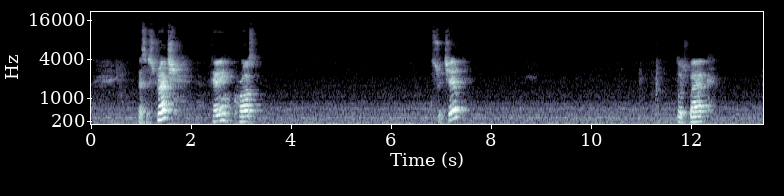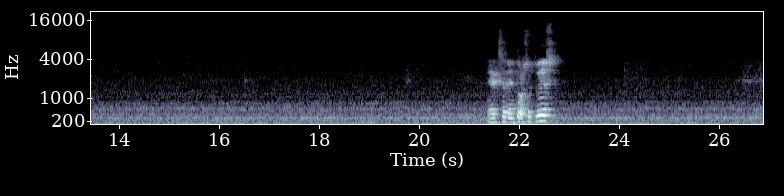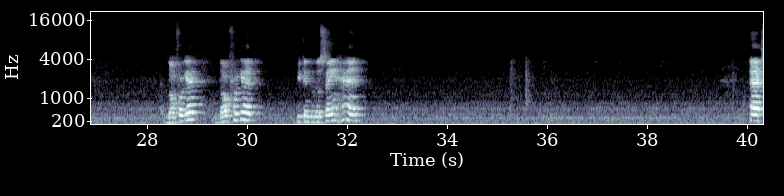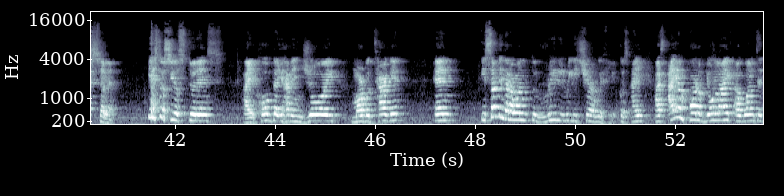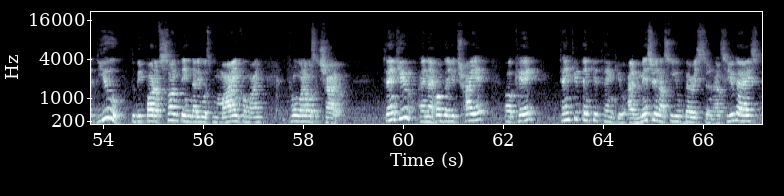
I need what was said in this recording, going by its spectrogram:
That's a stretch. Okay, cross. Switch it. Touch back. Excellent torso twist. Don't forget, don't forget, you can do the same hand. Excellent. Seal students, I hope that you have enjoyed Marble Target and it's something that I wanted to really, really share with you because I, as I am part of your life, I wanted you to be part of something that it was mine for mine from when I was a child. Thank you, and I hope that you try it. Okay? Thank you, thank you, thank you. I miss you, and I'll see you very soon. I'll see you guys.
